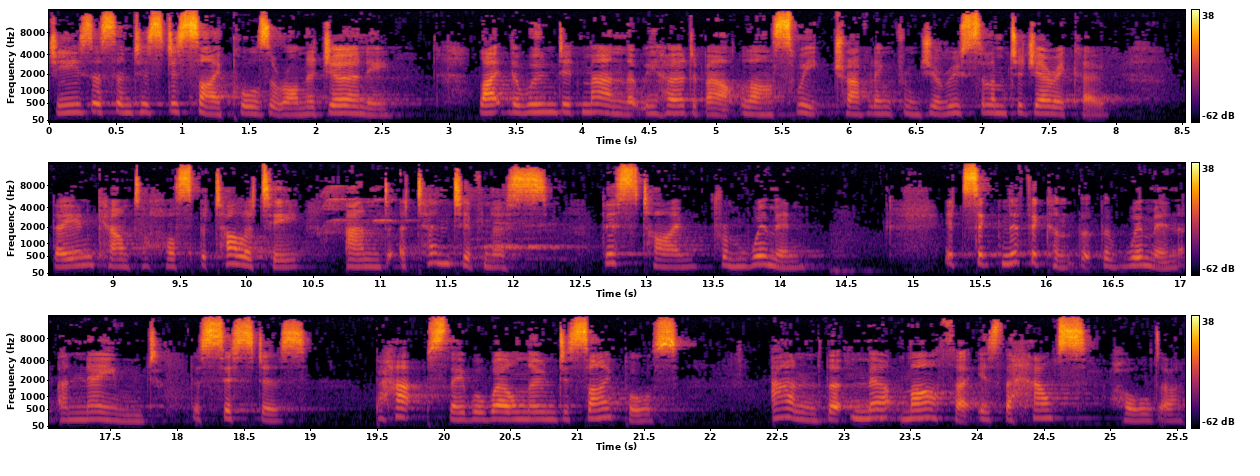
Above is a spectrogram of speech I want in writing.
Jesus and his disciples are on a journey, like the wounded man that we heard about last week, traveling from Jerusalem to Jericho. They encounter hospitality and attentiveness, this time from women. It's significant that the women are named, the sisters. Perhaps they were well known disciples, and that Martha is the householder.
